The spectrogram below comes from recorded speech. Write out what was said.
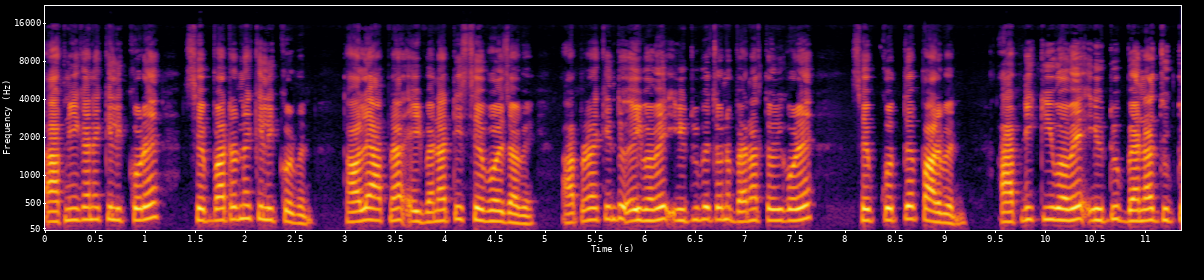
আপনি এখানে ক্লিক করে সেভ বাটনে ক্লিক করবেন। তাহলে আপনার এই ব্যানারটি সেভ হয়ে যাবে। আপনারা কিন্তু এইভাবে ইউটিউবের জন্য ব্যানার তৈরি করে সেভ করতে পারবেন। আপনি কীভাবে ইউটিউব ব্যানার যুক্ত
